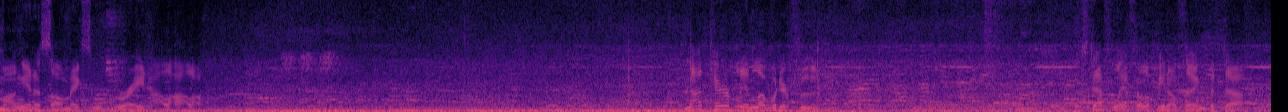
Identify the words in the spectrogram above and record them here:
Mang Inasal makes some great halo halo. Not terribly in love with their food. It's definitely a Filipino thing, but uh,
